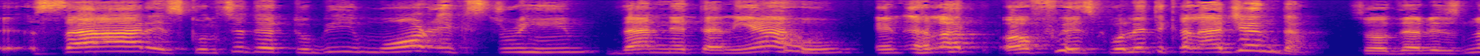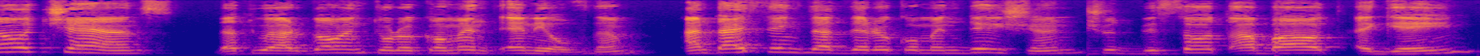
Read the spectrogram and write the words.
uh, Sa'ar is considered to be more extreme than Netanyahu in a lot of his political agenda. So there is no chance that we are going to recommend any of them. And I think that the recommendation should be thought about again.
